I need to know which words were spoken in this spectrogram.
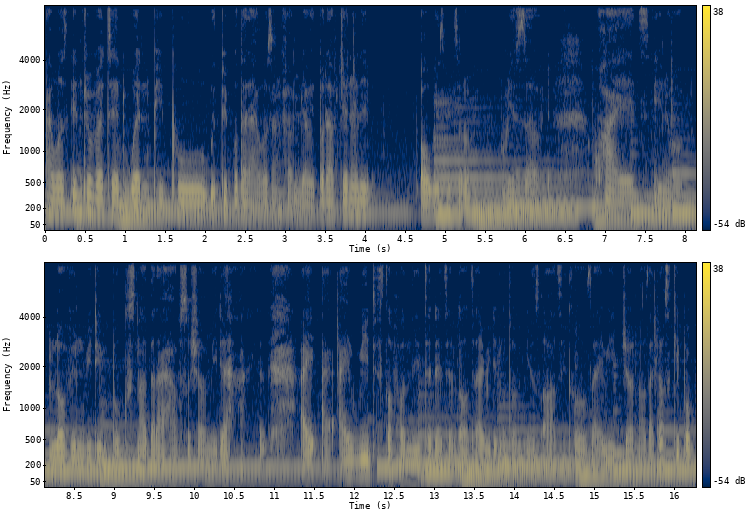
I was introverted when people with people that I wasn't familiar with, but I've generally always been sort of reserved, quiet, you know, loving reading books. Now that I have social media, I, I, I, read stuff on the internet a lot. I read a lot of news articles, I read journals, I just keep up,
